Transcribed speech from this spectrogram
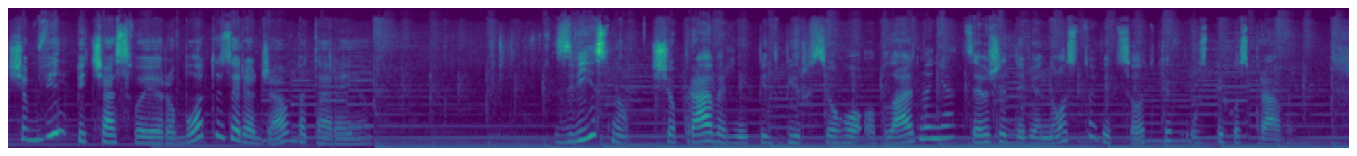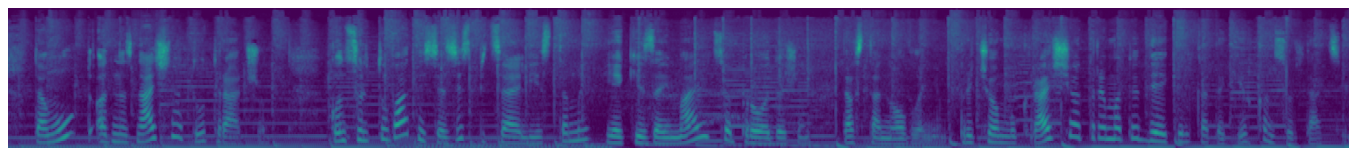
щоб він під час своєї роботи заряджав батарею. Звісно, що правильний підбір всього обладнання це вже 90% успіху справи. Тому однозначно тут раджу консультуватися зі спеціалістами, які займаються продажем та встановленням. Причому краще отримати декілька таких консультацій.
